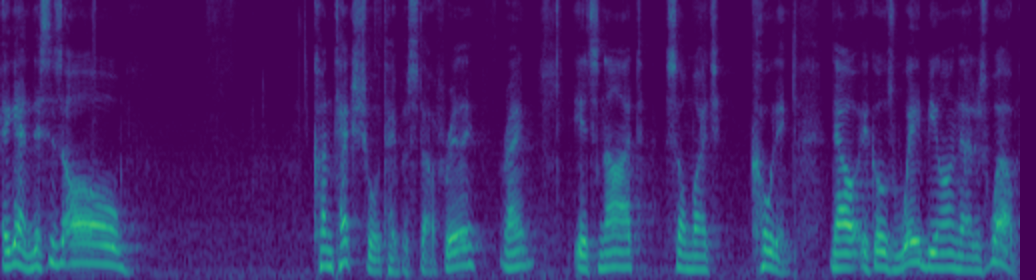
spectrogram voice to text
again, this is all contextual type of stuff, really, right? It's not so much coding. Now, it goes way beyond that as well.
